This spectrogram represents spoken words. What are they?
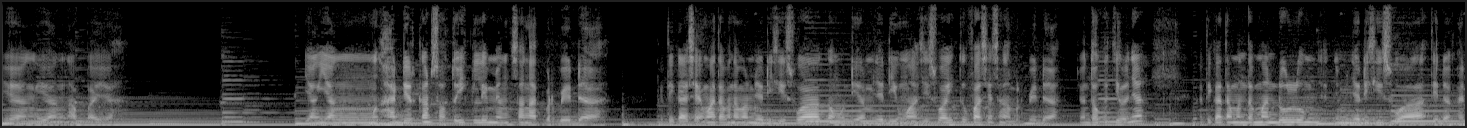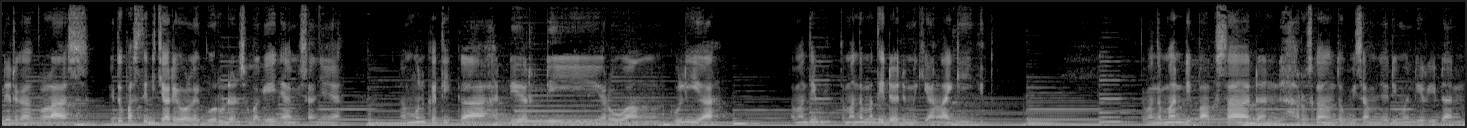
yang yang apa ya yang yang menghadirkan suatu iklim yang sangat berbeda. Ketika SMA teman-teman menjadi siswa kemudian menjadi mahasiswa itu fase sangat berbeda. Contoh kecilnya ketika teman-teman dulu menjadi siswa tidak hadir ke kelas itu pasti dicari oleh guru dan sebagainya misalnya ya. Namun ketika hadir di ruang kuliah teman-teman tidak demikian lagi gitu teman-teman dipaksa dan diharuskan untuk bisa menjadi mandiri. Dan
